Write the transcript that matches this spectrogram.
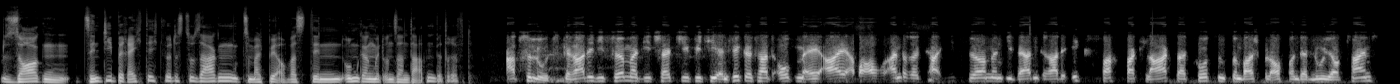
Sorgen. Sind die berechtigt, würdest du sagen? Zum Beispiel auch was den Umgang mit unseren Daten betrifft? Absolut. Gerade die Firma, die ChatGPT entwickelt hat, OpenAI, aber auch andere KI-Firmen, die werden gerade x-fach verklagt, seit kurzem zum Beispiel auch von der New York Times,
